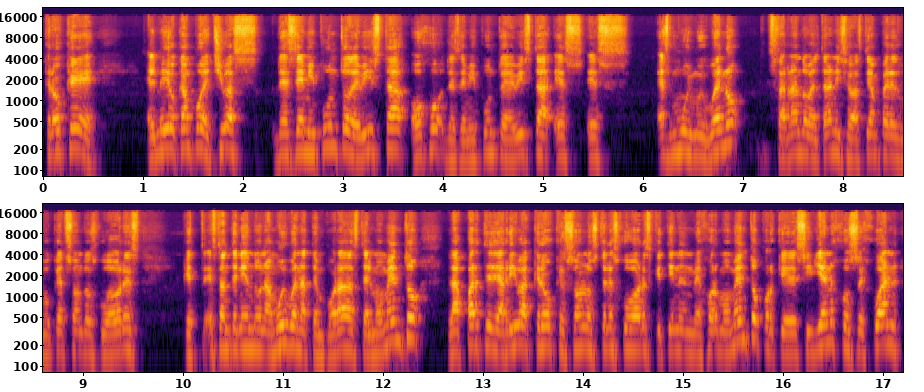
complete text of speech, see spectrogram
Creo que el medio campo de Chivas, desde mi punto de vista, ojo, desde mi punto de vista, es, es, es muy, muy bueno. Fernando Beltrán y Sebastián Pérez Buquet son dos jugadores que están teniendo una muy buena temporada hasta el momento. La parte de arriba creo que son los tres jugadores que tienen mejor momento, porque si bien José Juan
